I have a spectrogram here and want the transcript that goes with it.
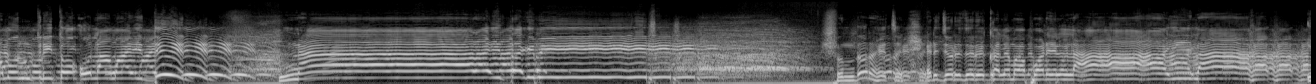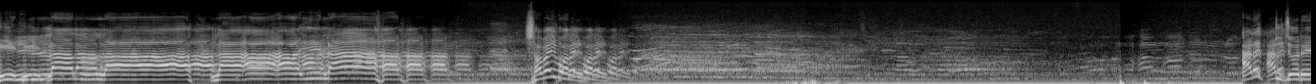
আমন্ত্রিত ওলামাই দিন। নারাই তাকবীর। সুন্দর হয়েছে। এটা জোরে জোরে কলেমা পড়ে লা ইলাহা ইল্লাল্লাহ। লা ইলাহা। সবাই বলে আরেকটু জোরে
